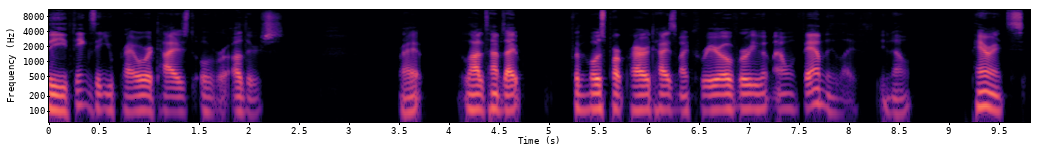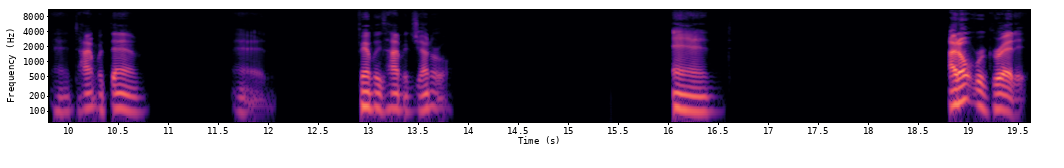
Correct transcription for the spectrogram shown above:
the things that you prioritized over others right? A lot of times i for the most part, prioritize my career over even my own family life, you know, parents and time with them and family time in general. And I don't regret it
